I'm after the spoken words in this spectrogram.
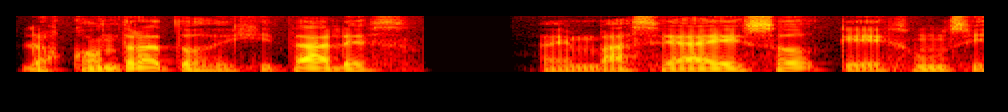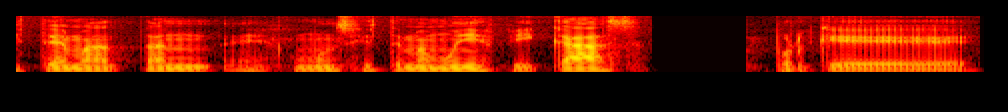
los contratos digitales, en base a eso, que es un sistema tan, es como un sistema muy eficaz, porque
